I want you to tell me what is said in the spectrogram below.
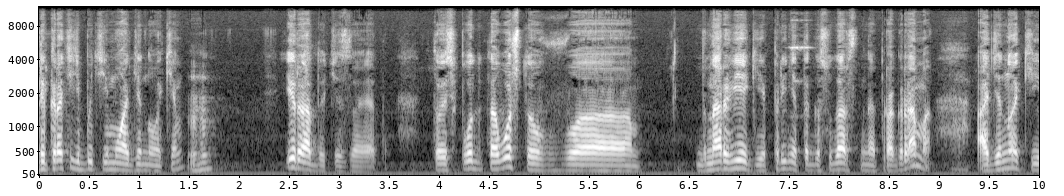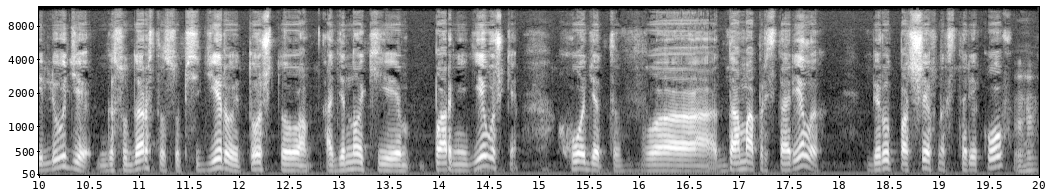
прекратить быть ему одиноким uh-huh. и радуйтесь за это. То есть вплоть до того, что в в Норвегии принята государственная программа, одинокие люди, государство субсидирует то, что одинокие парни и девушки ходят в э, дома престарелых, берут подшефных стариков, угу.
